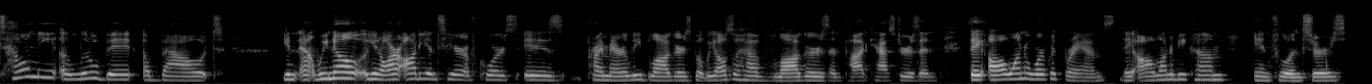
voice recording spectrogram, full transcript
tell me a little bit about you know we know you know our audience here of course is primarily bloggers but we also have vloggers and podcasters and they all want to work with brands. They all want to become influencers.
